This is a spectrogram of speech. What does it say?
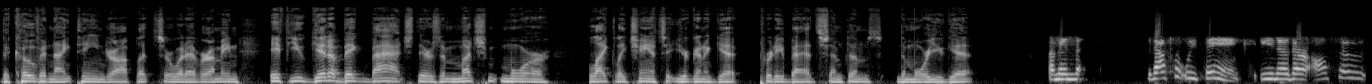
the COVID nineteen droplets or whatever? I mean, if you get a big batch, there's a much more likely chance that you're going to get pretty bad symptoms the more you get. I mean, that's what we think. You know, there are also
